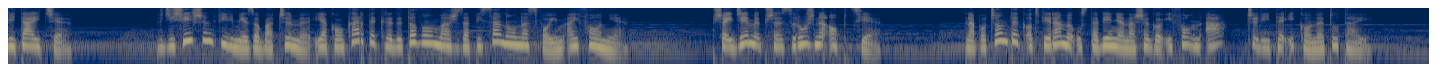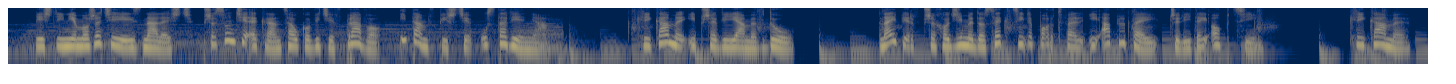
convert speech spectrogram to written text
Witajcie. W dzisiejszym filmie zobaczymy, jaką kartę kredytową masz zapisaną na swoim iPhone'ie. Przejdziemy przez różne opcje. Na początek otwieramy ustawienia naszego iPhone A, czyli tę ikonę tutaj. Jeśli nie możecie jej znaleźć, przesuńcie ekran całkowicie w prawo i tam wpiszcie ustawienia. Klikamy i przewijamy w dół. Najpierw przechodzimy do sekcji Portfel i Apple Pay, czyli tej opcji. Klikamy.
